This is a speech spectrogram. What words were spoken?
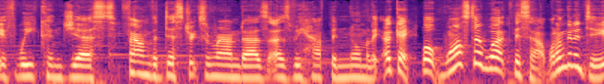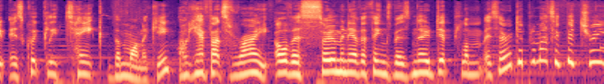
if we can just found the districts around us as we have been normally. Okay, well, whilst I work this out, what I'm going to do is quickly take the monarchy. Oh yeah, that's right. Oh, there's so many other things. There's no diplom. Is there a diplomatic victory?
